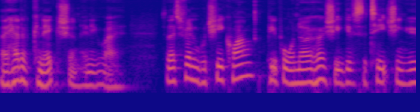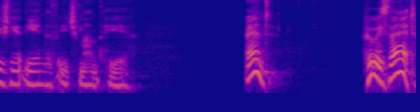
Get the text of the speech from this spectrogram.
They had a connection anyway. So that's Venerable Chi Kwang. People will know her. She gives the teaching usually at the end of each month here. And who is that?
